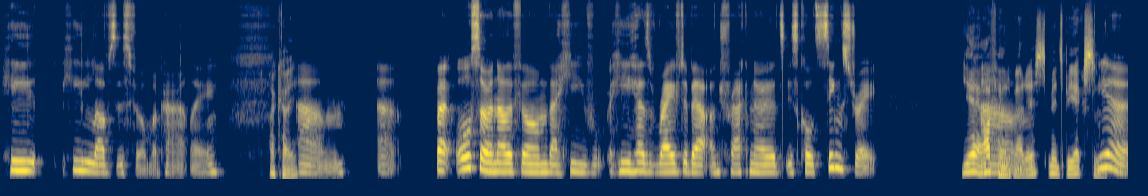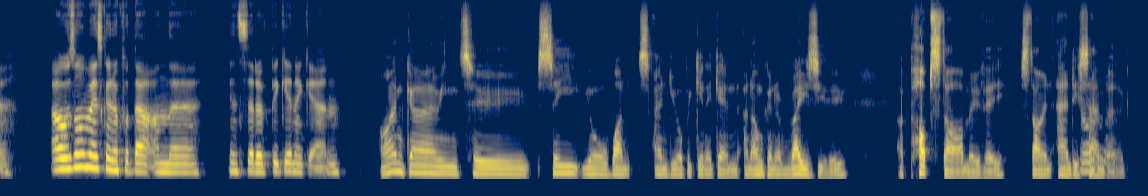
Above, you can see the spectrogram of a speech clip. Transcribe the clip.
he he loves this film apparently. Okay. Um, uh, but also another film that he he has raved about on Track Nerds is called Sing Street. Yeah, I've heard about um, this. Meant to be excellent. Yeah, I was almost going to put that on the instead of Begin Again. I'm going to see your once and your begin again, and I'm going to raise you a pop star movie starring Andy Oh. Samberg.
